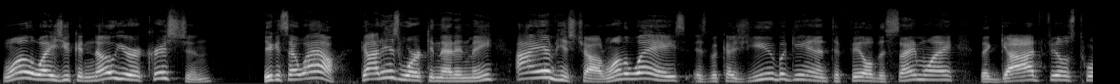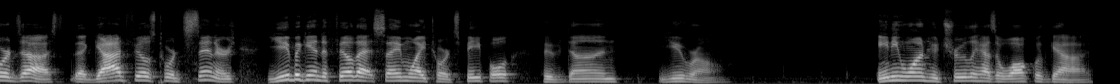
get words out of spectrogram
one of the ways you can know you're a Christian, you can say, wow, God is working that in me. I am His child. One of the ways is because you begin to feel the same way that God feels towards us, that God feels towards sinners. You begin to feel that same way towards people who've done you wrong. Anyone who truly has a walk with God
